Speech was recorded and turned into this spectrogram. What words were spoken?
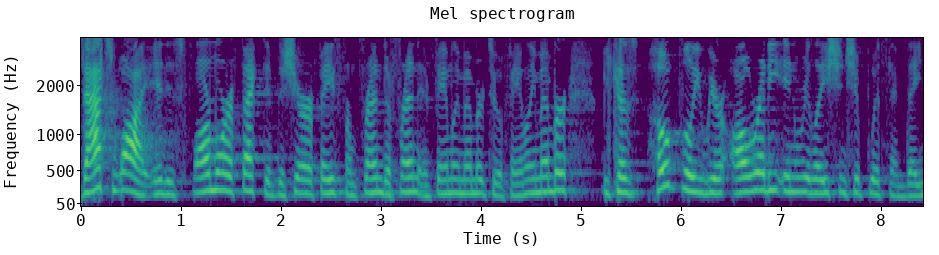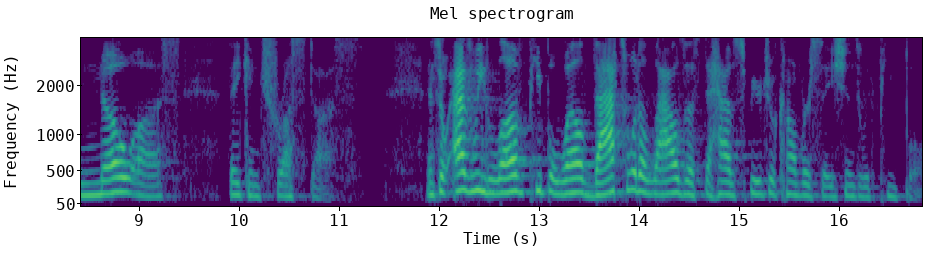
That's why it is far more effective to share our faith from friend to friend and family member to a family member because hopefully we are already in relationship with them. They know us, they can trust us. And so, as we love people well, that's what allows us to have spiritual conversations with people.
